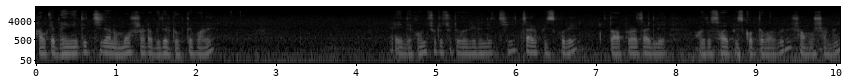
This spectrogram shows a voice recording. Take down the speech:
হালকা ভেঙে দিচ্ছি যেন মশলাটা ভিতরে ঢুকতে পারে। এই দেখুন, ছোটো ছোটো করে কেটে নিচ্ছি, চার পিস করে। তো আপনারা চাইলে হয়তো ছয় পিস করতে পারবেন, সমস্যা নেই।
